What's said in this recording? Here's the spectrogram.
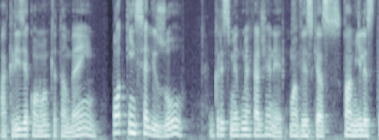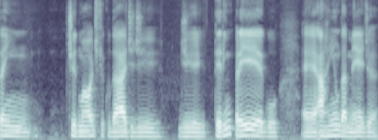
a crise econômica também potencializou o crescimento do mercado genérico, uma vez que as famílias têm tido maior dificuldade de, de ter emprego, é, a renda média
